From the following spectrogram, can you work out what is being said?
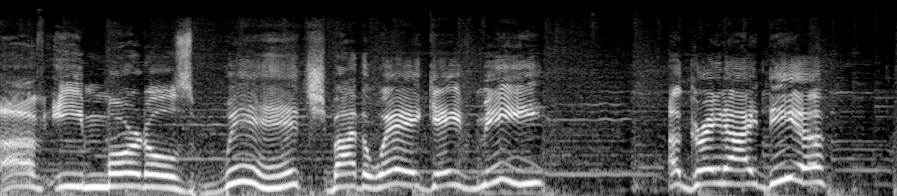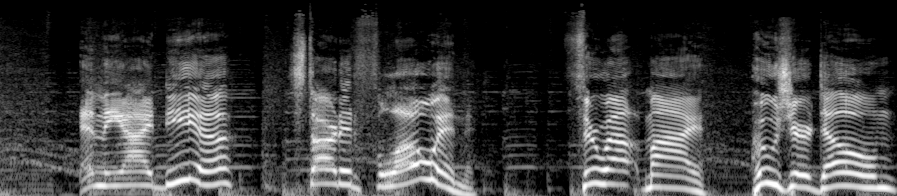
of Immortals, which, by the way, gave me a great idea. And the idea started flowing throughout my Hoosier Dome.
